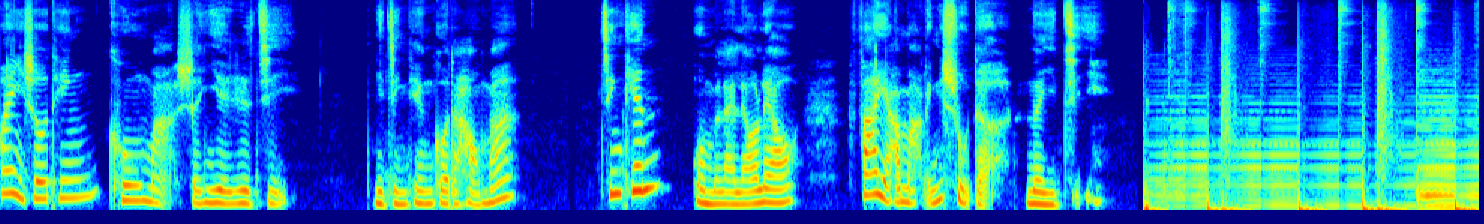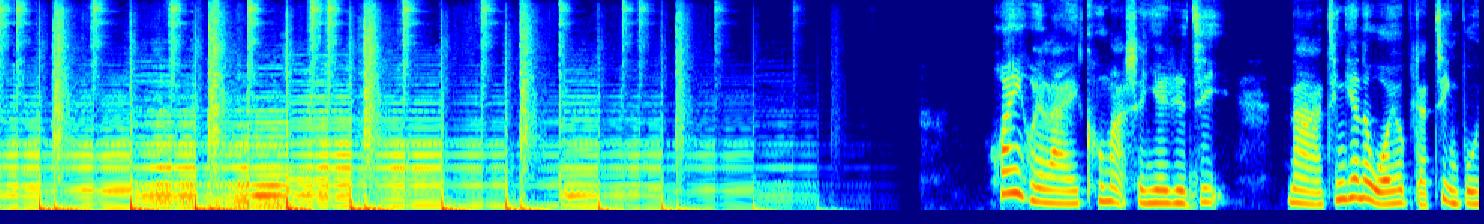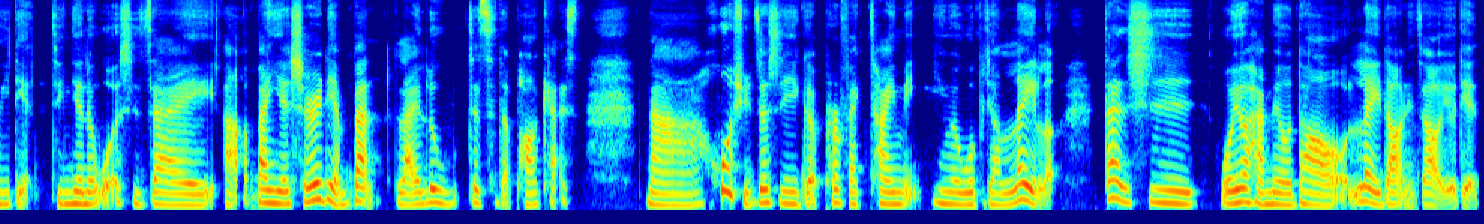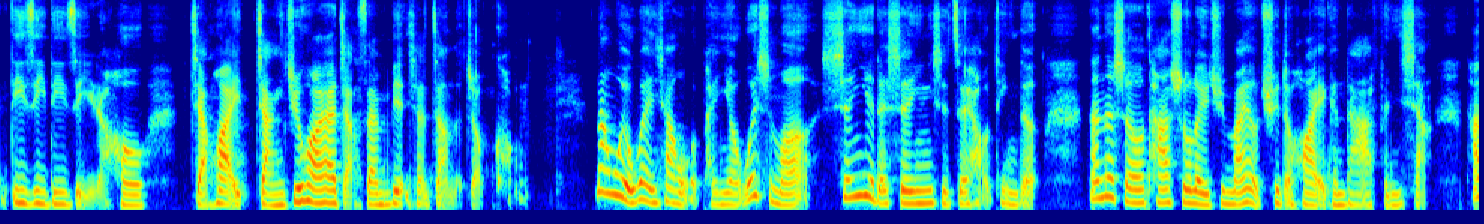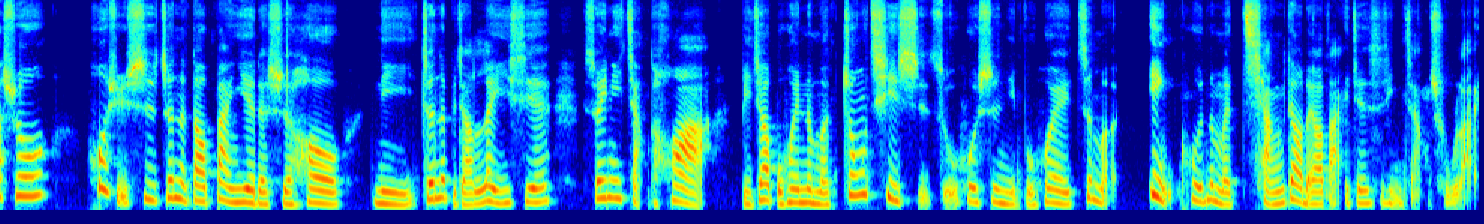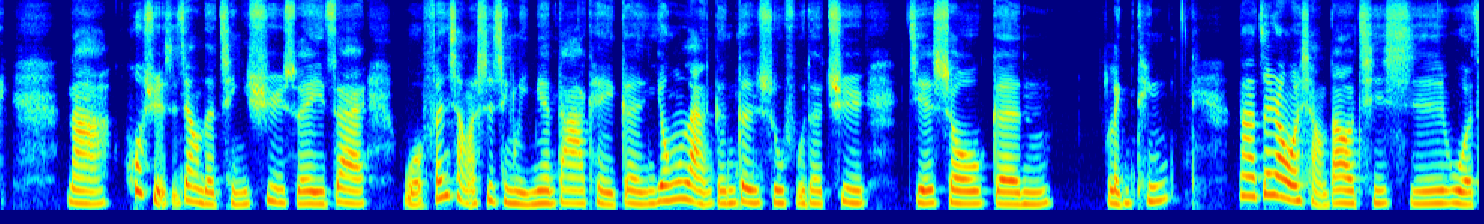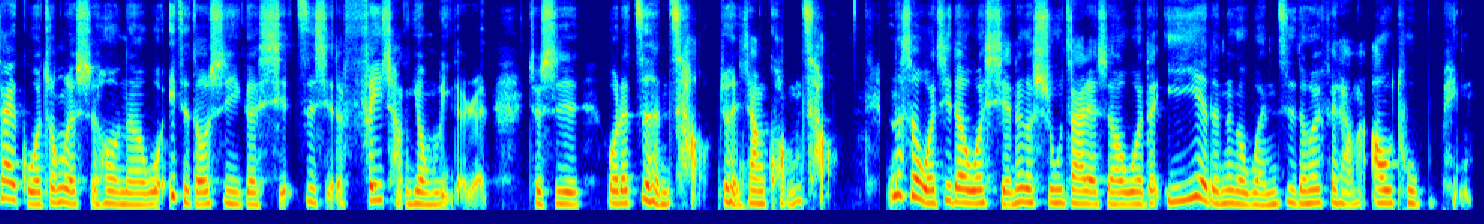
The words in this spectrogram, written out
欢迎收听《库玛深夜日记》。你今天过得好吗？今天我们来聊聊发芽马铃薯的那一集。欢迎回来，《库玛深夜日记》。那今天的我有比较进步一点，今天的我是在啊、半夜十二点半来录这次的 podcast。那或许这是一个 perfect timing，因为我比较累了，但是我又还没有到累到你知道有点 dizzy dizzy，然后讲话讲一句话要讲三遍，像这样的状况。那我有问一下我朋友，为什么深夜的声音是最好听的？那那时候他说了一句蛮有趣的话，也跟大家分享。他说，或许是真的到半夜的时候。你真的比较累一些，所以你讲的话比较不会那么中气十足，或是你不会这么硬或那么强调的要把一件事情讲出来。那或许是这样的情绪，所以在我分享的事情里面，大家可以更慵懒、跟更舒服的去接收跟聆听。那这让我想到，其实我在国中的时候呢，我一直都是一个写字写得非常用力的人，就是我的字很草，就很像狂草。那时候我记得我写那个书斋的时候，我的一页的那个文字都会非常的凹凸不平。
